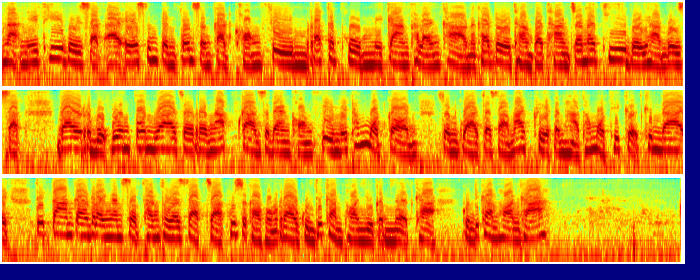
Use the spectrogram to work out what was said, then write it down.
ขณะนี้ที่บริษัท RS ซึ่งเป็นต้นสังกัดของฟิล์มรัฐภูมิมีการแถลงข่าวนะคะ โดยทางประธานเจ้าหน้าที่บริหารบริษัท ได้ระบุเบื้องต้นว่าจะระงับการแสดงของฟิล์มไว้ทั้งหมดก่อน จนกว่าจะสามารถเคลียร์ปัญหาทั้งหมดที่เกิดขึ้นได้ ติดตามการรายงานสดทางโทรศัพท์จากผู้สื่อข่าวของเราคุณที่คำพรอยู่กำเนิดค่ะ คุณที่คำพรคะ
